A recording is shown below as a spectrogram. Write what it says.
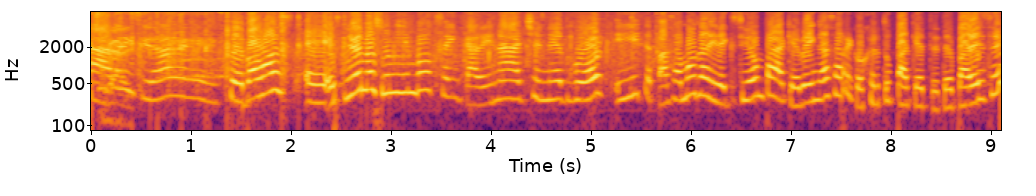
Muchas felicidades. Te vamos, eh, escríbenos un inbox en Cadena H Network y te pasamos la dirección para que vengas a recoger tu paquete, ¿te parece?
